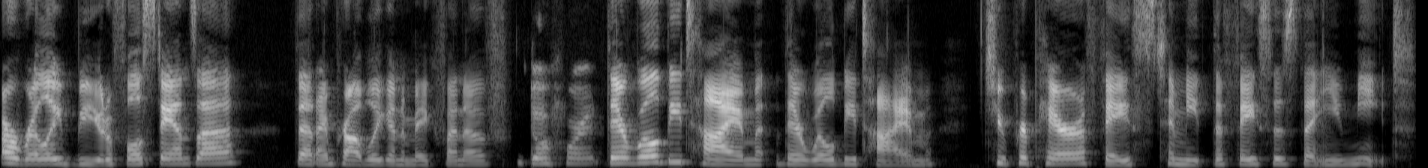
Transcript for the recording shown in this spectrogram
a really beautiful stanza." that I'm probably going to make fun of. Go for it. There will be time, there will be time to prepare a face to meet the faces that you meet.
